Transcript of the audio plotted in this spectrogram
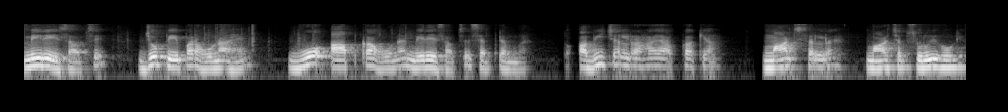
मेरे हिसाब से, जो पेपर होना है, वो आपका होना है मेरे हिसाब से सितंबर तो अभी चल रहा है आपका क्या? मार्च चल रहा है। मार्च अब शुरू ही हो गया।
